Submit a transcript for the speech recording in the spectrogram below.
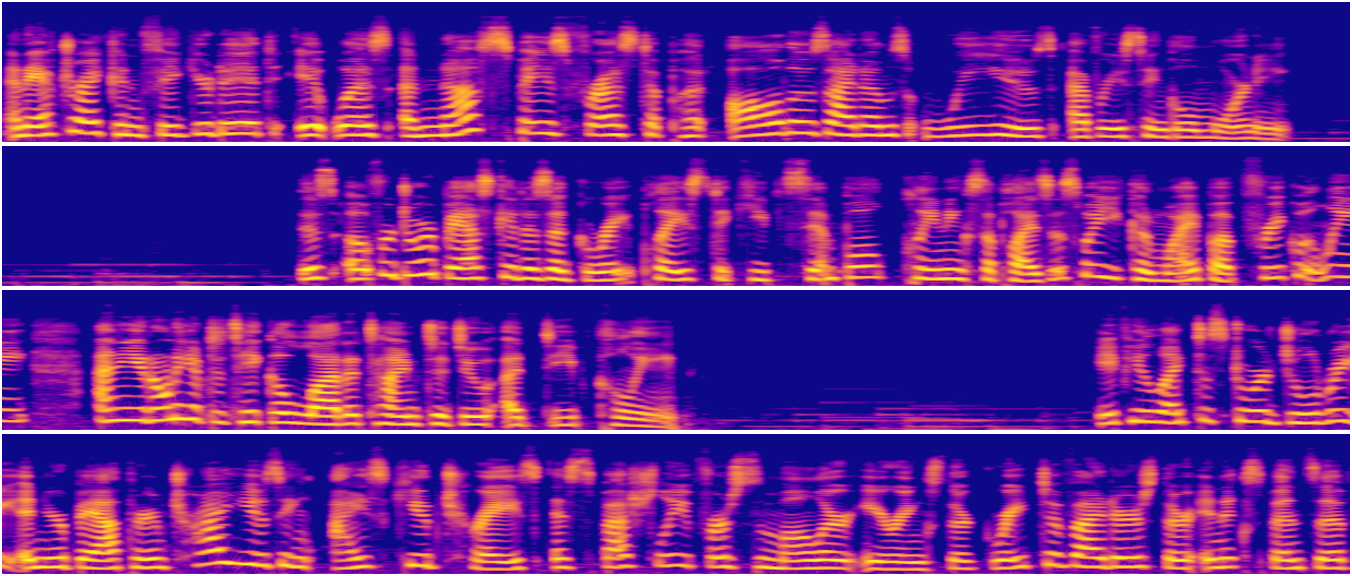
and after I configured it, it was enough space for us to put all those items we use every single morning. This overdoor basket is a great place to keep simple cleaning supplies. This way you can wipe up frequently and you don't have to take a lot of time to do a deep clean. If you like to store jewelry in your bathroom, try using ice cube trays, especially for smaller earrings. They're great dividers, they're inexpensive,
